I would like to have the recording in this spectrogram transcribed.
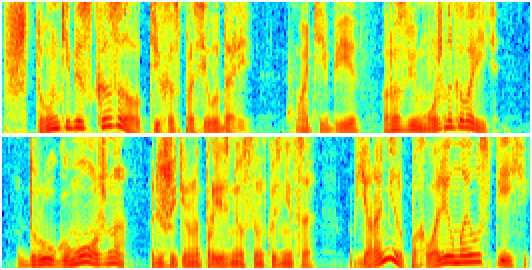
«Что он тебе сказал?» – тихо спросила Дарья. «А тебе разве можно говорить?» «Другу можно», – решительно произнес сын кузнеца. «Яромир похвалил мои успехи.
